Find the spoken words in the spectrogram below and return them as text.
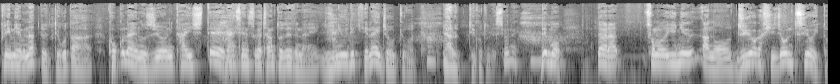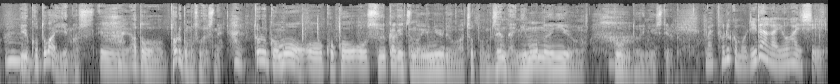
プレミアムになってるっていうことは、国内の需要に対してライセンスがちゃんと出てない、はい、輸入できてない状況であるっていうことですよね。でも、だから、その輸入、あの、需要が非常に強いということは言えます。うん、えーはい、あと、トルコもそうですね。はい、トルコも、ここ数か月の輸入量はちょっと前代未聞の輸入量のゴールドを輸入していると。まあ、トルコもリラが弱いし、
